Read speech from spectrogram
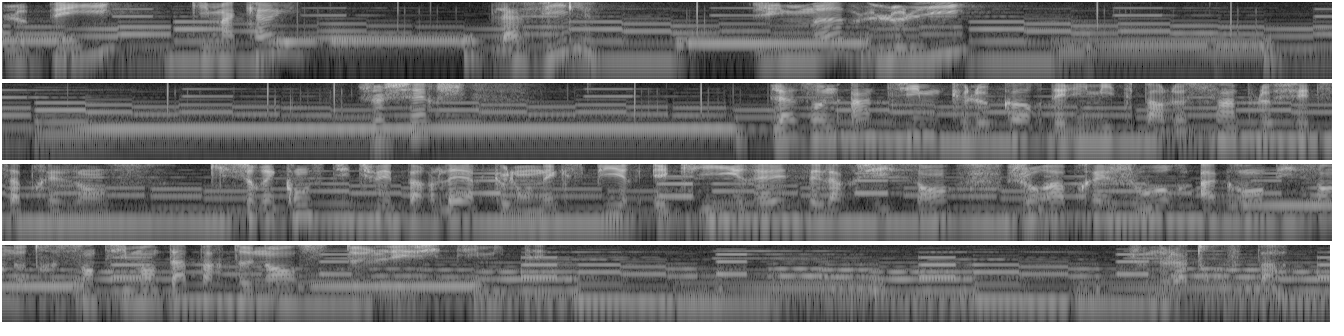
le pays qui m'accueille La ville L'immeuble Le lit Je cherche la zone intime que le corps délimite par le simple fait de sa présence, qui serait constituée par l'air que l'on expire et qui irait s'élargissant jour après jour, agrandissant notre sentiment d'appartenance, de légitimité. Je ne la trouve pas.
